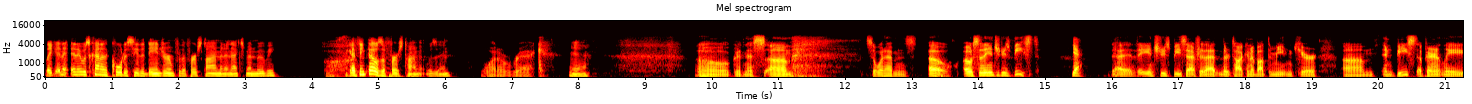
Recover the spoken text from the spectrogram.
Like, and it, and it was kind of cool to see the Danger Room for the first time in an X Men movie. Like, I think that was the first time it was in. what a wreck. Yeah. Oh goodness. Um. So what happens? Oh, oh. So they introduce Beast. Yeah. Uh, they introduce Beast after that, and they're talking about the mutant cure. Um, and Beast apparently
